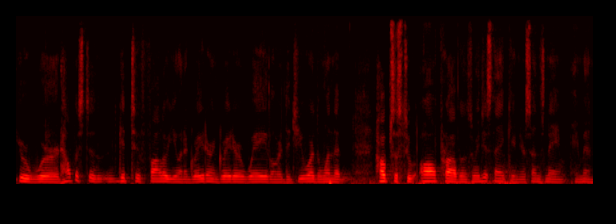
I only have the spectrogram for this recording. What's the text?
your word. Help us to get to follow you in a greater and greater way, Lord, that you are the one that helps us through all problems. We just thank you in your son's name. Amen.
